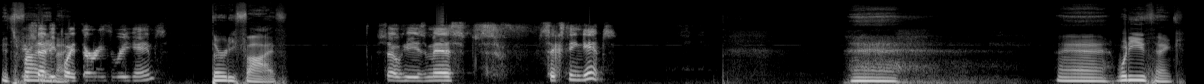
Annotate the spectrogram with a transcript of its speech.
It's Friday. you said he night. played thirty-three games, 35. so he's missed sixteen games. What do you think?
